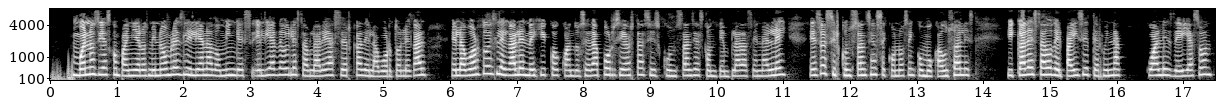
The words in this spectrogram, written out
Buenos días compañeros, mi nombre es Liliana Domínguez. El día de hoy les hablaré acerca del aborto legal. El aborto es legal en México cuando se da por ciertas circunstancias contempladas en la ley. Esas circunstancias se conocen como causales y cada estado del país determina cuáles de ellas son.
